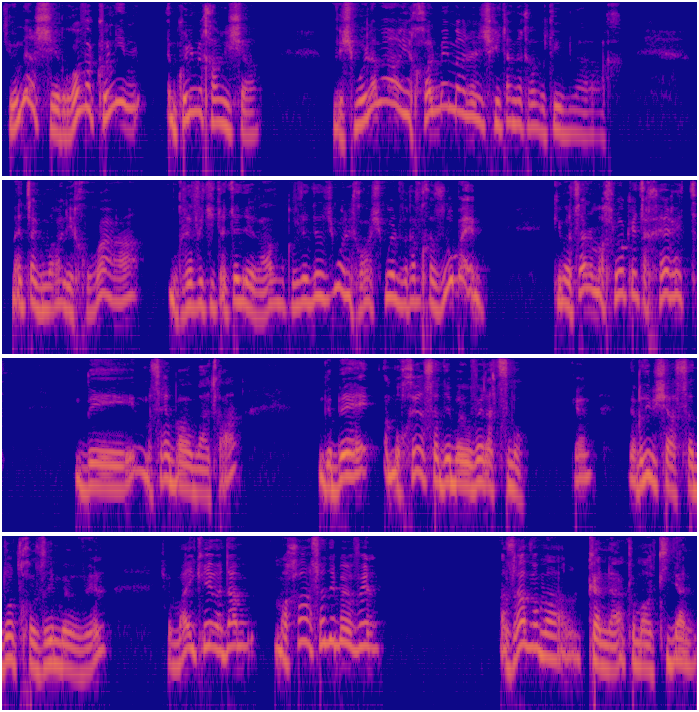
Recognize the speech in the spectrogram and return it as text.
כי הוא אומר שרוב הקונים הם קונים לחרישה, ושמואל אמר יכול מימר לשחיטה מחרטיב לך. אומרת הגמרא לכאורה, מוחלפת שיטתי דרב, מוחלפת שיטתי שמואל, לכאורה שמואל ורב חזרו בהם, כי מצאנו מחלוקת אחרת במסכת בבא בתרא, לגבי המוכר שדה ביובל עצמו, כן? יודעים שהשדות חוזרים ביובל, עכשיו מה יקרה אם אדם מכר שדה ביובל? אז רב אמר קנה, כלומר קניין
